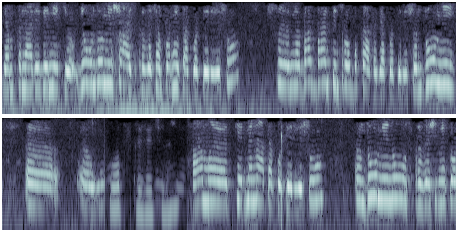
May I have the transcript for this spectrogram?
de când a revenit eu, eu în 2016 am pornit acoperișul și mi-au dat bani pentru o bucată de acoperiș. În 2018, da? am terminat acoperișul, în 2019 mi s-a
